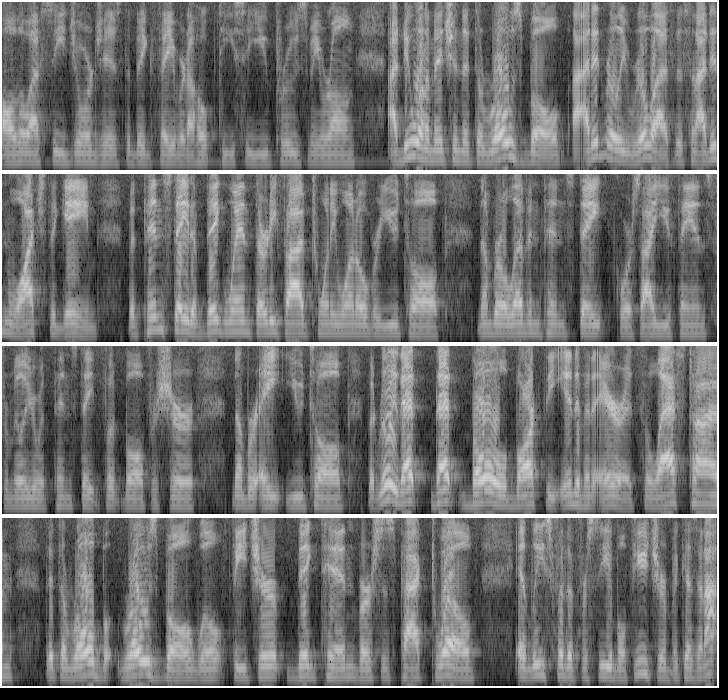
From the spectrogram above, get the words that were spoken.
although I see Georgia as the big favorite. I hope TCU proves me wrong. I do want to mention that the Rose Bowl, I didn't really realize this, and I didn't watch the game, but Penn State, a big win, 35 21 over Utah. Number 11, Penn State. Of course, IU fans familiar with Penn State football for sure. Number 8, Utah. But really, that, that bowl marked the end of an era. It's the last time that the Rose Bowl will feature Big Ten versus Pac 12 at least for the foreseeable future. Because, and I,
